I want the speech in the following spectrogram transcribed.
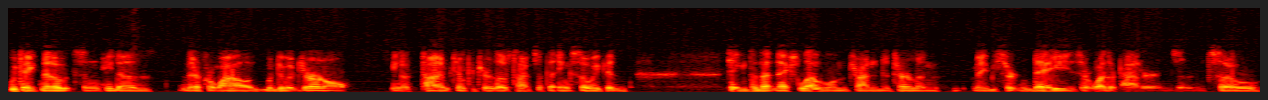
we take notes and he does there for a while. Would do a journal, you know, time, temperature, those types of things, so we could take it to that next level and try to determine maybe certain days or weather patterns. And so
